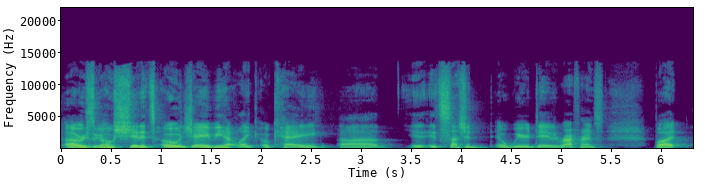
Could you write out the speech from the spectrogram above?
where he's like, "Oh shit, it's OJ." We had like, okay, uh, it, it's such a, a weird dated reference, but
